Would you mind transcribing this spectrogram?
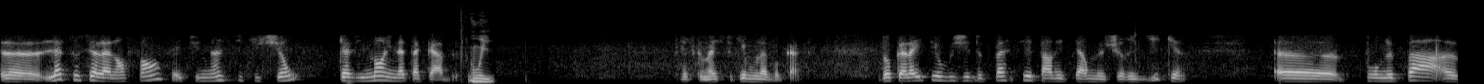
L'aide sociale à l'enfance est une institution quasiment inattaquable. oui, C'est ce que m'a expliqué mon avocate. Donc, elle a été obligée de passer par des termes juridiques euh, pour ne pas euh,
